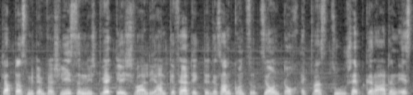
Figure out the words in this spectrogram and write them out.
Klappt das mit dem Verschließen nicht wirklich, weil die handgefertigte Gesamtkonstruktion doch etwas zu schepp geraten ist,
